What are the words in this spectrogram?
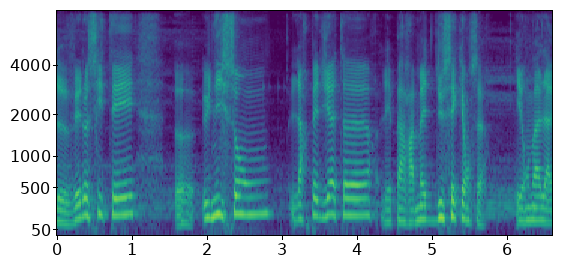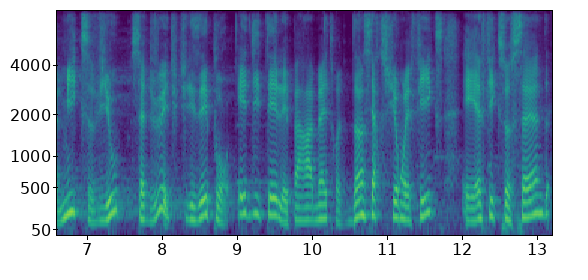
de vélocité, euh, unisson, l'arpégiateur, les paramètres du séquenceur. Et on a la Mix View. Cette vue est utilisée pour éditer les paramètres d'insertion FX et FX Send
